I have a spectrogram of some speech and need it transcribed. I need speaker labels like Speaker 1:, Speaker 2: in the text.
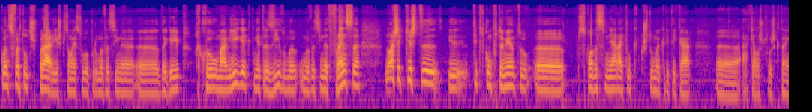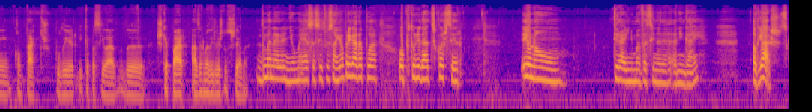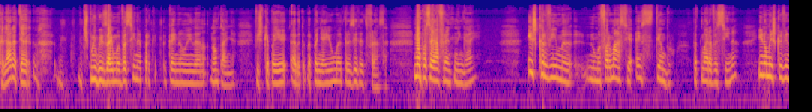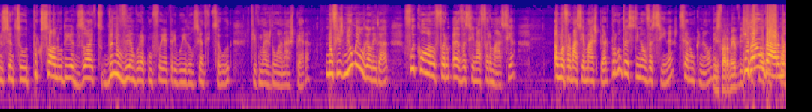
Speaker 1: quando se fartou de esperar, e a expressão é sua, por uma vacina uh, da gripe, recorreu a uma amiga que tinha trazido uma, uma vacina de França. Não acha que este uh, tipo de comportamento uh, se pode assemelhar àquilo que costuma criticar àquelas pessoas que têm contactos, poder e capacidade de escapar às armadilhas do sistema?
Speaker 2: De maneira nenhuma é essa situação. E obrigada pela oportunidade de esclarecer. Eu não tirei nenhuma vacina a ninguém Aliás, se calhar até disponibilizei uma vacina para quem não, ainda não tenha, visto que apanhei, apanhei uma trazida de França. Não passei à frente de ninguém. Inscrevi-me numa farmácia em setembro para tomar a vacina e não me inscrevi no centro de saúde porque só no dia 18 de novembro é que me foi atribuído um centro de saúde. Tive mais de um ano à espera. Não fiz nenhuma ilegalidade. Fui com a, a vacina à farmácia a uma farmácia mais perto, perguntei se tinham vacinas, disseram que não.
Speaker 1: Disse,
Speaker 2: poderão dar-me é?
